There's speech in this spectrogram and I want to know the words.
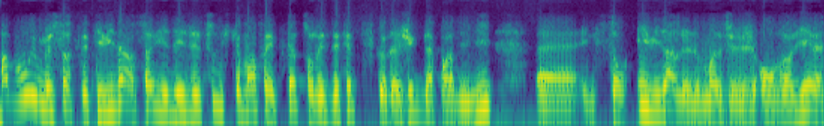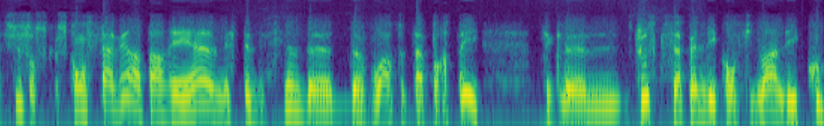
Ah oui, mais ça, c'est évident. Ça, il y a des études qui commencent à être faites sur les effets psychologiques de la pandémie. Euh, ils sont évidents. moi, on revient là-dessus sur ce, qu'on savait en temps réel, mais c'était difficile de, de voir toute sa portée c'est que le, tout ce qui s'appelle les confinements, les coûts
